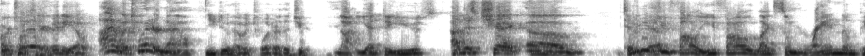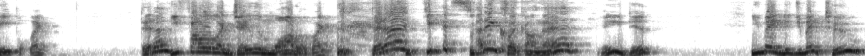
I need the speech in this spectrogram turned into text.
Or Twitter. video. I have a Twitter now. You do have a Twitter that you not yet to use. I just check. Um, Who did Deb- you follow? You followed like some random people. Like Did I? you followed like Jalen Waddle. Like Did I? yes, I didn't click on that. yeah, you did. You made? Did you make two?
